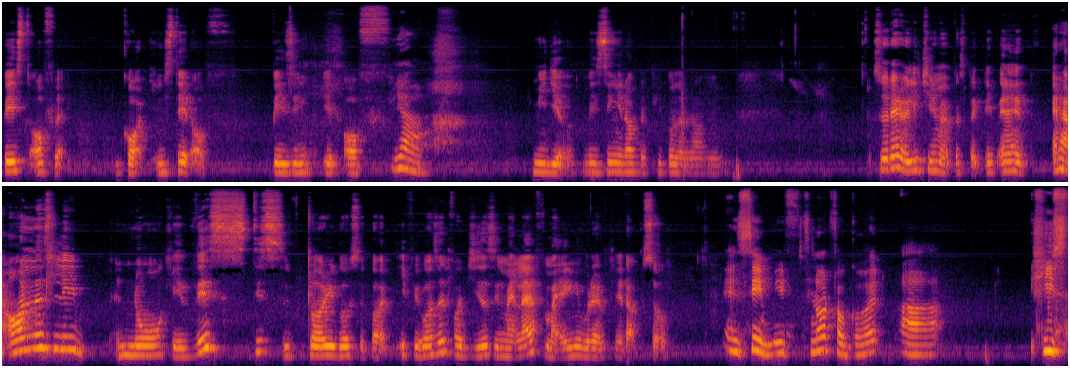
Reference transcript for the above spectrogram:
based off like God instead of basing it off Yeah. media, basing it off the people around me. So that really changed my perspective, and I, and I honestly know okay this this glory goes to God. If it wasn't for Jesus in my life, my acne would have cleared up. So And same, if it's not for God, uh, he's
